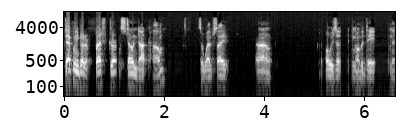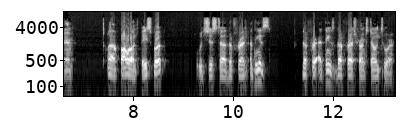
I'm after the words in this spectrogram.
Definitely go to freshdrunkstone.com. It's a website. Uh, always updating all the data in there. Uh, follow on Facebook, which just uh, the fresh. I think it's the fre- I think it's the Fresh Drunk Stone tour,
